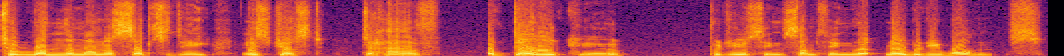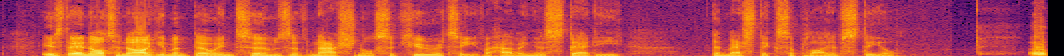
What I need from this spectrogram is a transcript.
to run them on a subsidy is just to have a dole queue producing something that nobody wants. Is there not an argument, though, in terms of national security for having a steady domestic supply of steel? Uh,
